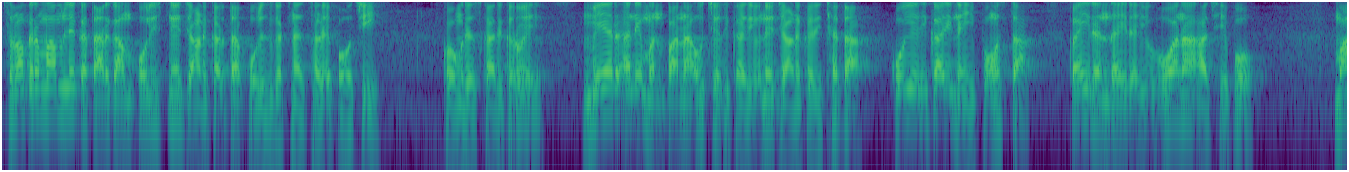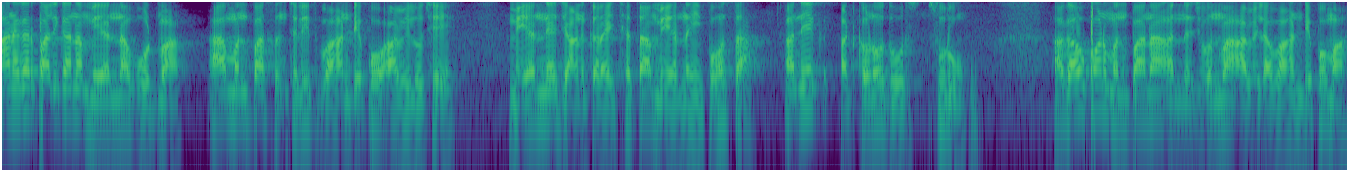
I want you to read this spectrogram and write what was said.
સમગ્ર મામલે કતારગામ પોલીસને જાણ કરતા પોલીસ ઘટના સ્થળે પહોંચી. કોંગ્રેસ કાર્યકરોએ મેયર અને મનપાના ઉચ્ચ અધિકારીઓને જાણ કરી છતાં કોઈ અધિકારી નહીં પહોંચતા કંઈ રંધાઈ રહ્યું હોવાના આક્ષેપો. મહાનગરપાલિકાના મેયરના વોર્ડમાં આ મનપા સંચાલિત વાહન ડેપો આવેલો છે. મેયરને જાણ કરાઈ છતાં મેયર નહીં પહોંચતા. અનેક અટકણો દોર શરૂ. અગાઉ પણ મનપાના અન્ય ઝોનમાં આવેલા વાહન ડેપોમાં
